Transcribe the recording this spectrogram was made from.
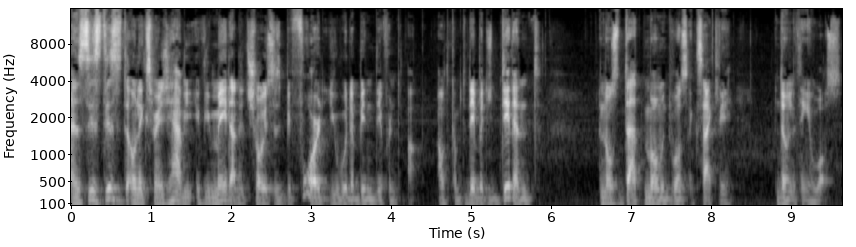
And since this is the only experience you have, if you made other choices before, you would have been different outcome today, but you didn't. And also that moment was exactly the only thing it was.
